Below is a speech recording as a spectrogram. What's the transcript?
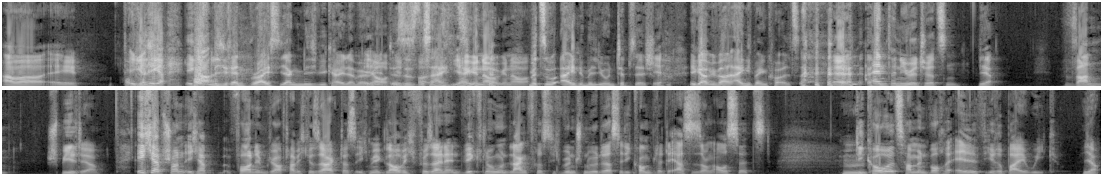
Aber ey. Hoffentlich, egal, egal. hoffentlich rennt Bryce Young nicht wie Kyler Murray. Ja, das ist das Fall. Einzige. Ja, genau, genau. Mit so eine Million Tipps erschritten. Egal, wir waren eigentlich bei den Colts. Äh, Anthony Richardson. ja. Wann spielt er? Ich habe schon, ich habe vor dem Draft habe ich gesagt, dass ich mir, glaube ich, für seine Entwicklung und langfristig wünschen würde, dass er die komplette erste Saison aussetzt. Hm. Die Colts haben in Woche 11 ihre Bye Week. Ja.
